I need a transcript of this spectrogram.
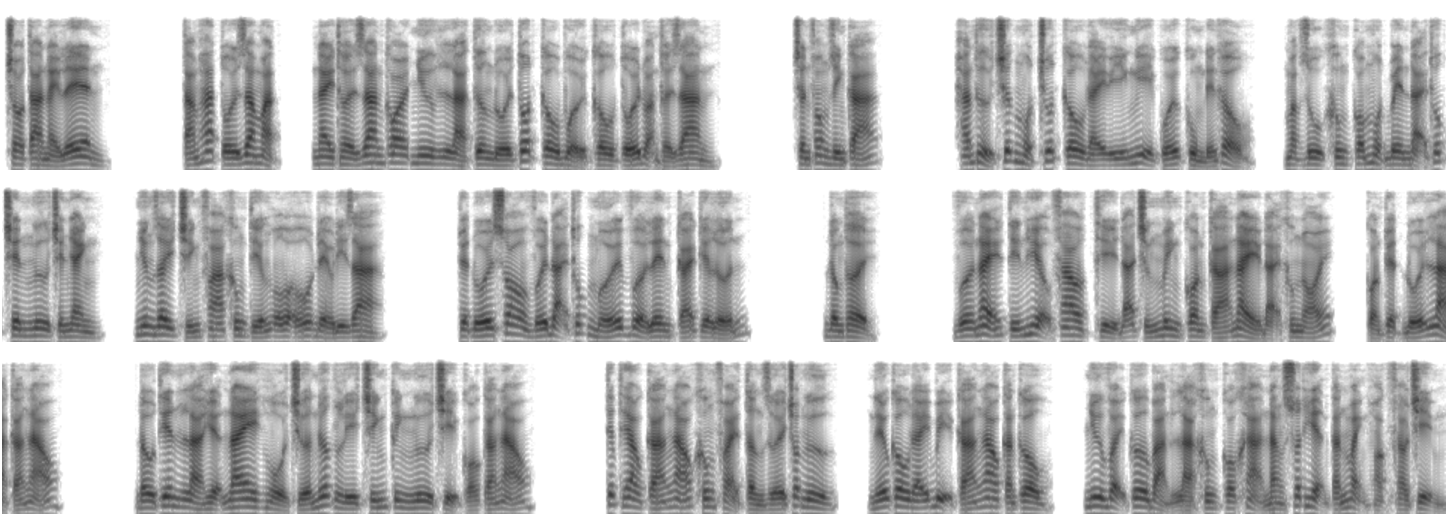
cho ta này lên. Tám h tối ra mặt, này thời gian coi như là tương đối tốt câu bởi câu tối đoạn thời gian. Trần phong dính cá. Hắn thử trước một chút câu đáy ý nghĩ cuối cùng đến khẩu mặc dù không có một bên đại thúc trên ngư trên nhanh, nhưng dây chính phá không tiếng ô ô đều đi ra. Tuyệt đối so với đại thúc mới vừa lên cái kia lớn. Đồng thời, vừa nãy tín hiệu phao thì đã chứng minh con cá này đại không nói, còn tuyệt đối là cá ngáo. Đầu tiên là hiện nay hồ chứa nước lý chính kinh ngư chỉ có cá ngáo. Tiếp theo cá ngáo không phải tầng dưới chót ngư, nếu câu đáy bị cá ngao cắn câu, như vậy cơ bản là không có khả năng xuất hiện cắn mạnh hoặc phao chìm.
